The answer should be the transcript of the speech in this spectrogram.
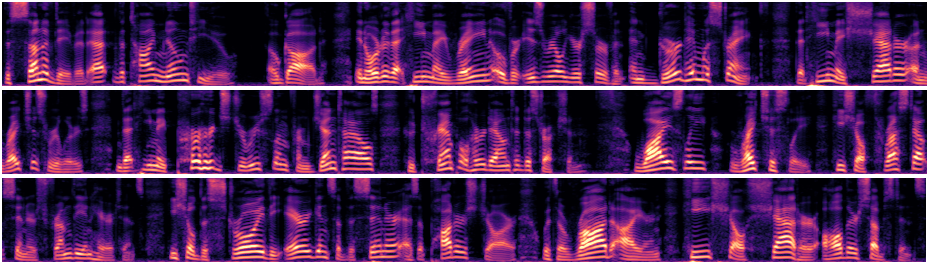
the son of David, at the time known to you, O God, in order that he may reign over Israel your servant, and gird him with strength, that he may shatter unrighteous rulers, and that he may purge Jerusalem from Gentiles who trample her down to destruction. Wisely, righteously, he shall thrust out sinners from the inheritance. He shall destroy the arrogance of the sinner as a potter's jar. With a rod iron, he shall shatter all their substance.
